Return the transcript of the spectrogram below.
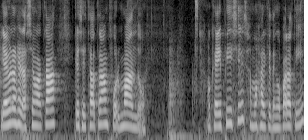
y hay una relación acá que se está transformando. Ok, Pisces, vamos a ver qué tengo para ti.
